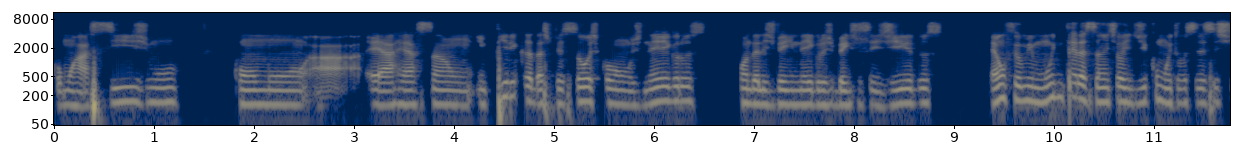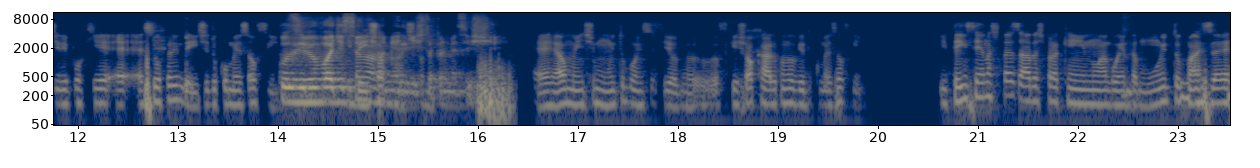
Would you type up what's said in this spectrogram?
como racismo, como a, é a reação empírica das pessoas com os negros, quando eles veem negros bem-sucedidos. É um filme muito interessante, eu indico muito vocês assistirem, porque é, é surpreendente do começo ao fim. Inclusive, eu vou adicionar na minha lista para me assistir. É realmente muito bom esse filme. Eu, eu, fiquei chocado quando eu vi do começo ao fim. E tem cenas pesadas para quem não aguenta muito, mas é,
